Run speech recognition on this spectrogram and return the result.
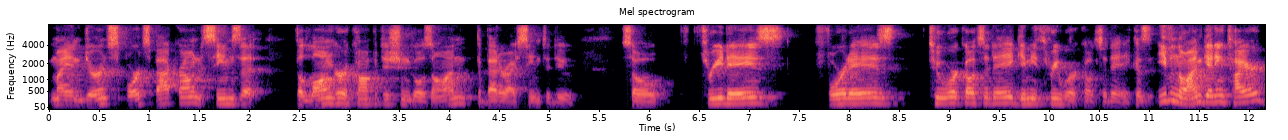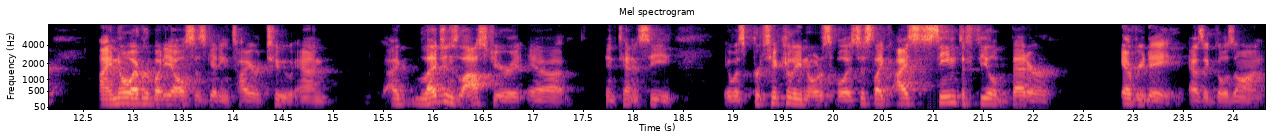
my endurance sports background, it seems that the longer a competition goes on, the better I seem to do. So three days, four days, two workouts a day, give me three workouts a day. Because even though I'm getting tired, I know everybody else is getting tired too. And I legends last year uh, in Tennessee, it was particularly noticeable. It's just like I seem to feel better every day as it goes on.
